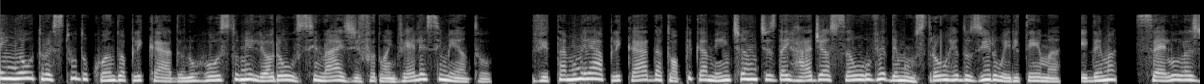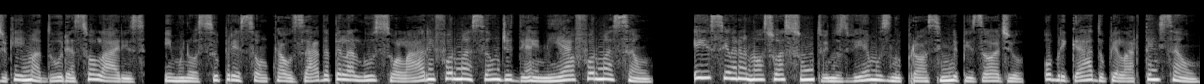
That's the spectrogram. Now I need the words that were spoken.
Em outro estudo, quando aplicado no rosto, melhorou os sinais de fotoenvelhecimento. Vitamina E aplicada topicamente antes da irradiação UV demonstrou reduzir o eritema, edema, células de queimaduras solares, imunossupressão causada pela luz solar e formação de DNA. Formação. Esse era nosso assunto e nos vemos no próximo episódio. Obrigado pela atenção.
